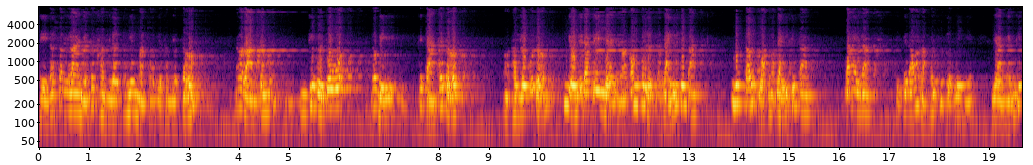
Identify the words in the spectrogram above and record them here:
thì nó sinh ra những cái thần lực nhưng mà thuộc về thần lực tưởng. Nó làm cho cái người tu á, nó bị cái trạng thái tưởng ờ, thần lực của tưởng. Ví dụ như đang đi về mà có một cái lực nó đẩy chúng ta bước tới hoặc nó đẩy chúng ta đai ra, thì cái đó là cái rất là nguy hiểm. Và những cái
